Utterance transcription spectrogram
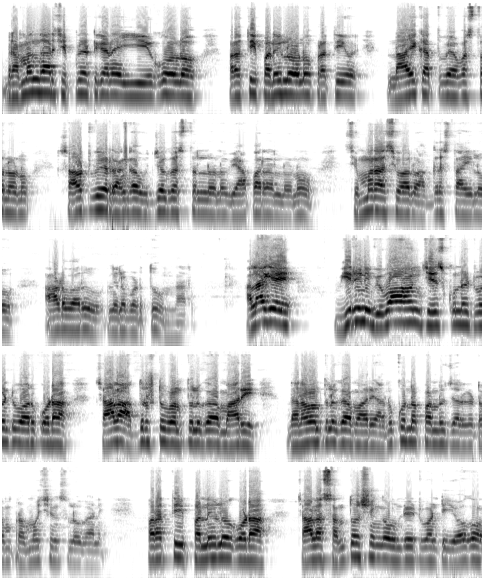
బ్రహ్మం గారు చెప్పినట్టుగానే ఈ యుగంలో ప్రతి పనిలోనూ ప్రతి నాయకత్వ వ్యవస్థలోనూ సాఫ్ట్వేర్ రంగ ఉద్యోగస్తుల్లోనూ వ్యాపారాల్లోనూ సింహరాశి వారు అగ్రస్థాయిలో ఆడవారు నిలబడుతూ ఉన్నారు. అలాగే వీరిని వివాహం చేసుకున్నటువంటి వారు కూడా చాలా అదృష్టవంతులుగా మారి ధనవంతులుగా మారి అనుకున్న పనులు జరగటం ప్రమోషన్స్లో కానీ ప్రతి పనిలో కూడా చాలా సంతోషంగా ఉండేటువంటి యోగం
